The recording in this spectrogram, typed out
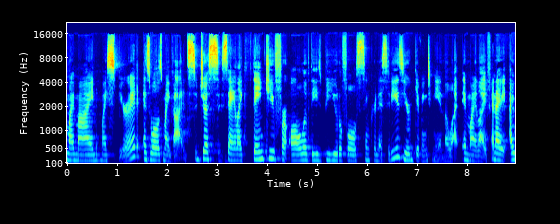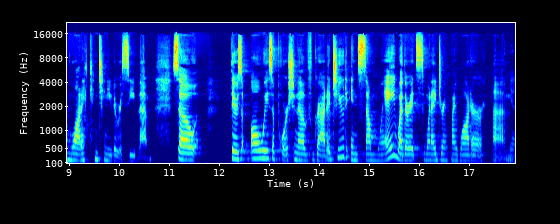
my mind, my spirit, as well as my guides. just mm-hmm. saying like, thank you for all of these beautiful synchronicities you're giving to me in the life in my life. And I, I want to continue to receive them. So there's always a portion of gratitude in some way, whether it's when I drink my water. Um, yeah.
